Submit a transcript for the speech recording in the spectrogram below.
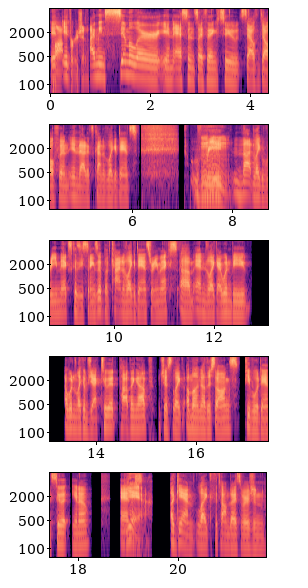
It, pop it- version. I mean, similar in essence, I think, to South Dolphin in that it's kind of like a dance. Re, Mm-hmm. not like remix because he sings it, but kind of like a dance remix. Um, and like I wouldn't be, I wouldn't like object to it popping up just like among other songs. People would dance to it, you know. And yeah. again, like the Tom Dice version,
